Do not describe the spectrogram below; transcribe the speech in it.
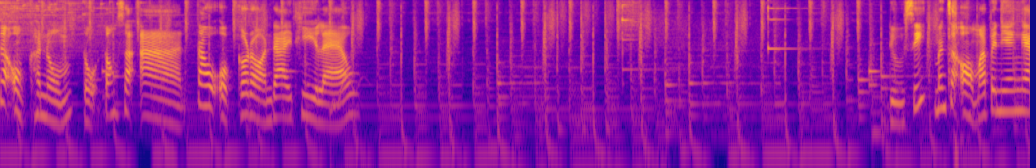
จะอบขนมโต๊ะต้องสะอาด เตาอบก็ร้อนได้ทีแล้วดูสิ มันจะออกมาเป็นยังไง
